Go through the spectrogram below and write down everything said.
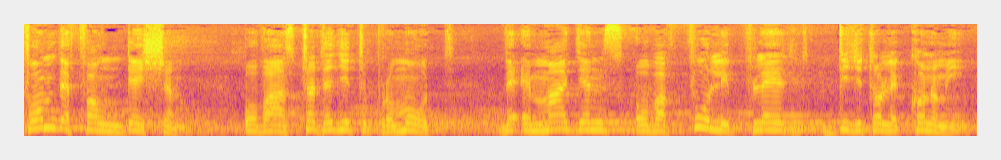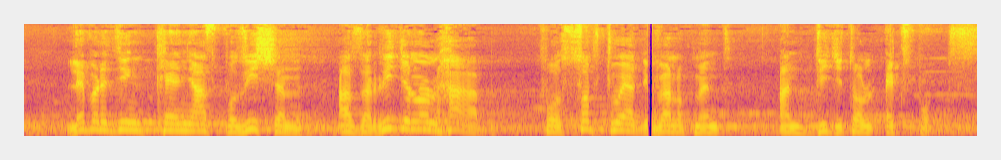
form the foundation of our strategy to promote the emergence of a fully fledged digital economy, leveraging Kenya's position as a regional hub for software development and digital exports.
